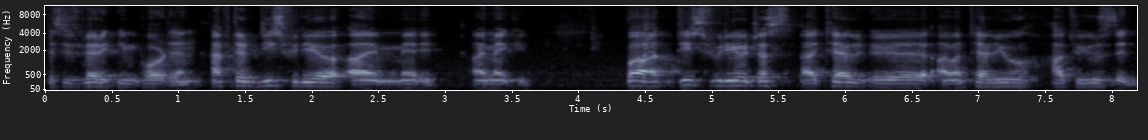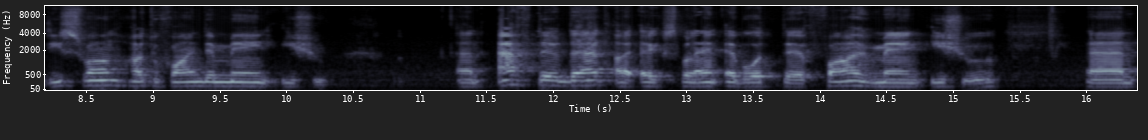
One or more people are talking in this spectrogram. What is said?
This is very important. After this video, I made it. I make it. But this video just I tell uh, I want to tell you how to use the this one, how to find the main issue. And after that, I explain about the five main issue and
